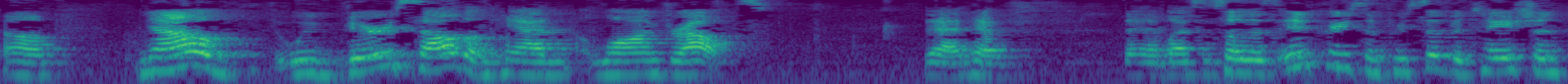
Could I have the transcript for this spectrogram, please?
Um, now we very seldom had long droughts that have that have lasted. So this increase in precipitation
